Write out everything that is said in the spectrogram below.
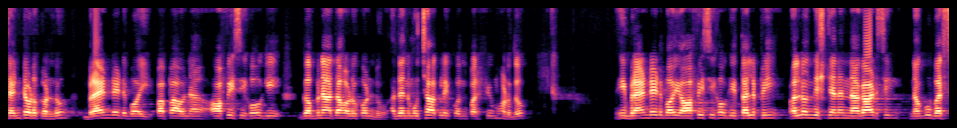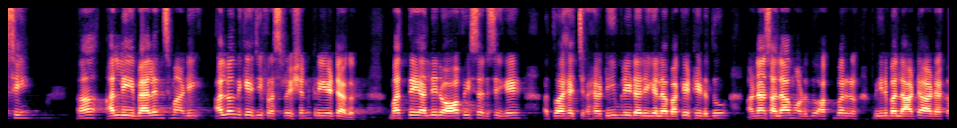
ಸೆಂಟ್ ಹೊಡ್ಕೊಂಡು ಬ್ರ್ಯಾಂಡೆಡ್ ಬಾಯ್ ಪಾಪ ಅವನ ಆಫೀಸಿಗೆ ಹೋಗಿ ಗಬ್ನಾಥ ಹೊಡ್ಕೊಂಡು ಅದನ್ನು ಮುಚ್ಚಾಕ್ಲಿಕ್ಕೆ ಒಂದು ಪರ್ಫ್ಯೂಮ್ ಹೊಡೆದು ಈ ಬ್ರ್ಯಾಂಡೆಡ್ ಬಾಯ್ ಆಫೀಸಿಗೆ ಹೋಗಿ ತಲುಪಿ ಅಲ್ಲೊಂದಿಷ್ಟು ಜನ ನಗಾಡಿಸಿ, ನಗು ಬರ್ಸಿ ಅಲ್ಲಿ ಬ್ಯಾಲೆನ್ಸ್ ಮಾಡಿ ಅಲ್ಲೊಂದು ಕೆ ಜಿ ಫ್ರಸ್ಟ್ರೇಷನ್ ಕ್ರಿಯೇಟ್ ಆಗುತ್ತೆ. ಮತ್ತು ಅಲ್ಲಿರೋ ಆಫೀಸರ್ಸಿಗೆ ಅಥವಾ ಹೆಚ್ ಟೀಮ್ ಲೀಡರಿಗೆಲ್ಲ ಬಕೆಟ್ ಹಿಡಿದು ಅಣ್ಣ ಸಲಾಮ್ ಹೊಡೆದು ಅಕ್ಬರ್ ಬೀರ್ಬಲ್ ಆಟ ಆಡೋಕೆ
